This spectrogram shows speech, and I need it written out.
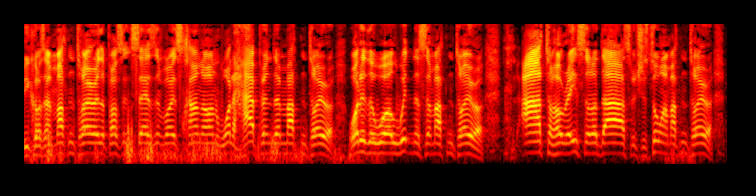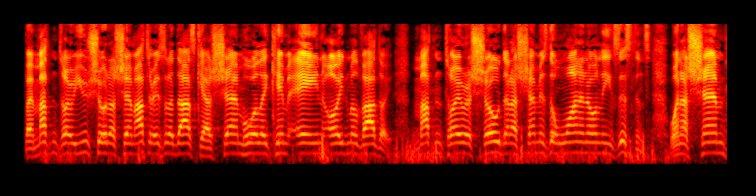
Because at Matan Torah, the Pasuk says in Va'eschanan, what happened at Matan Torah? What did the world witness at Matan Torah? Ata which is talking about Matan Torah. By Matan Torah, you showed Hashem Hadas, ki Hashem hu alekim ein oid milvadoi. Matan Torah showed that Hashem is the one and only existence. When Hashem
